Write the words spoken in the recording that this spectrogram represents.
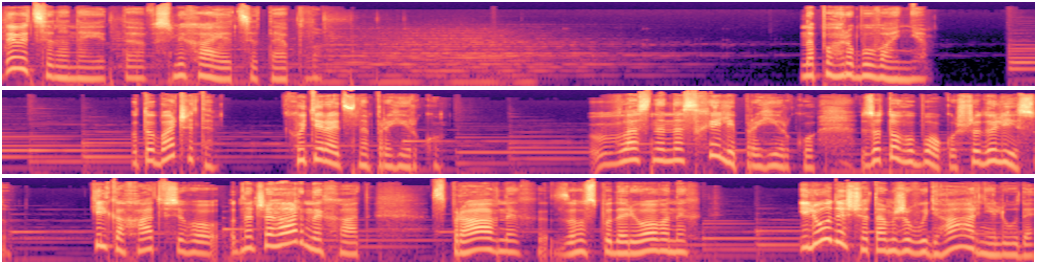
Дивиться на неї та всміхається тепло. На пограбування. Ото бачите, хутірець на пригірку. Власне, на схилі пригірку, з отого боку, що до лісу. Кілька хат всього, одначе гарних хат, справних, загосподарьованих. І люди, що там живуть, гарні люди,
